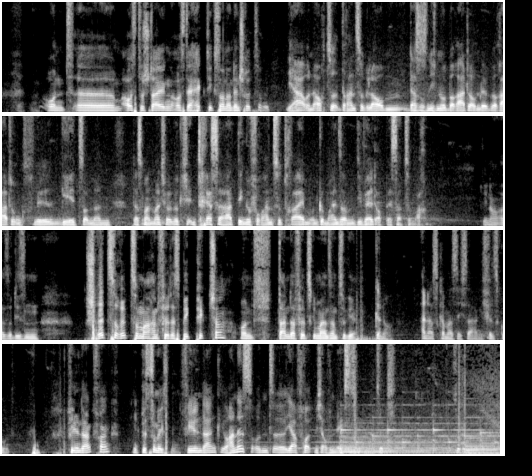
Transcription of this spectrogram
und äh, auszusteigen aus der Hektik, sondern den Schritt zurück. Ja, und auch zu, dran zu glauben, dass es nicht nur Berater um der Beratungswillen geht, sondern dass man manchmal wirklich Interesse hat, Dinge voranzutreiben und gemeinsam die Welt auch besser zu machen. Genau, also diesen Schritt zurück zu machen für das Big Picture und dann dafür gemeinsam zu gehen. Genau. Anders kann man es nicht sagen. Ich finde es gut. Vielen Dank, Frank. Und bis zum nächsten Mal. Vielen Dank, Johannes. Und äh, ja, freut mich auf ein nächstes Mal natürlich. Super.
